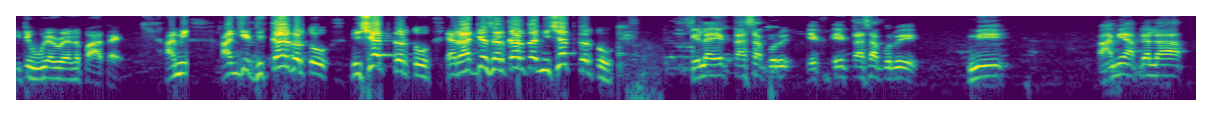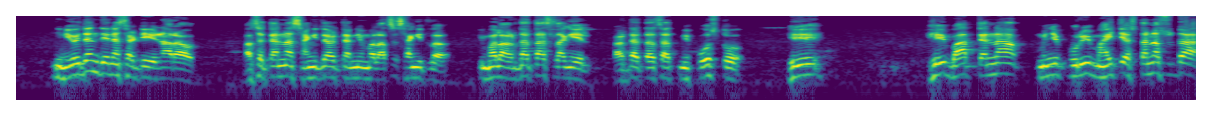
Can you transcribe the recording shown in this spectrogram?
इथे उघड्या डोळ्यानं पाहत आहे. आम्ही आणखी धिक्कार करतो निषेध करतो या राज्य सरकारचा निषेध करतो. गेल्या एक तासापूर्वी एक एक तासापूर्वी मी आम्ही आपल्याला निवेदन देण्यासाठी येणार आहोत असं त्यांना सांगितल्यावर त्यांनी मला असं सांगितलं की मला अर्धा तास लागेल अर्ध्या तासात मी पोचतो हे हे बाब त्यांना म्हणजे पूर्वी माहिती असताना सुद्धा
